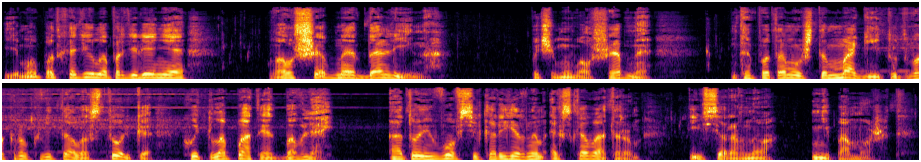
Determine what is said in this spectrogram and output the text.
Ему подходило определение «волшебная долина». Почему волшебная? Да потому что магии тут вокруг витало столько, хоть лопатой отбавляй, а то и вовсе карьерным экскаватором, и все равно не поможет.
